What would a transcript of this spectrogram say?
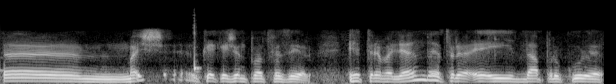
Uh, mas o que é que a gente pode fazer? É trabalhando, é, tra é ir dar procura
